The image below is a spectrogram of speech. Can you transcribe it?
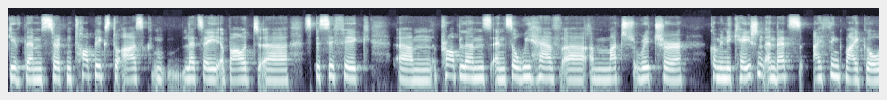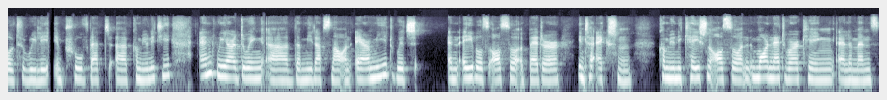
give them certain topics to ask let's say about uh, specific um, problems and so we have uh, a much richer communication and that's i think my goal to really improve that uh, community. And we are doing uh, the meetups now on airmeet which enables also a better interaction communication also more networking elements.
